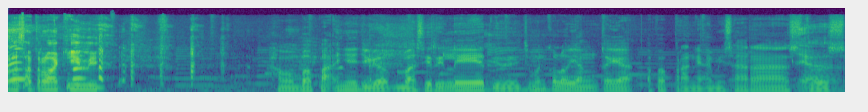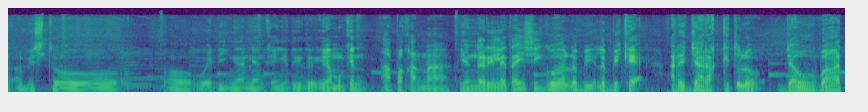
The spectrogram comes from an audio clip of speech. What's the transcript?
merasa terwakili sama bapaknya juga masih relate gitu. Cuman kalau yang kayak apa perannya Ami Saras Ya. terus abis itu oh, weddingan yang kayak gitu-gitu ya mungkin apa karena yang gak relate aja sih gue lebih lebih kayak ada jarak gitu loh jauh banget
